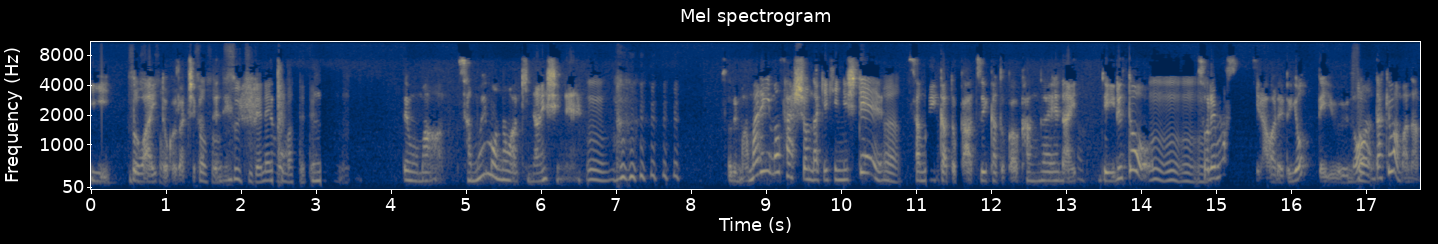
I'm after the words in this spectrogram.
い度合いとかが違ってね。数値でね、決まってて。うん。でもまあ寒いものは着ないしね。うん。そうでもあまりにもファッションだけ気にして、うん。寒いかとか暑いかとかを考えないでいると、うんうんうんうん。それも嫌われるよっていうのだけは学べる。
